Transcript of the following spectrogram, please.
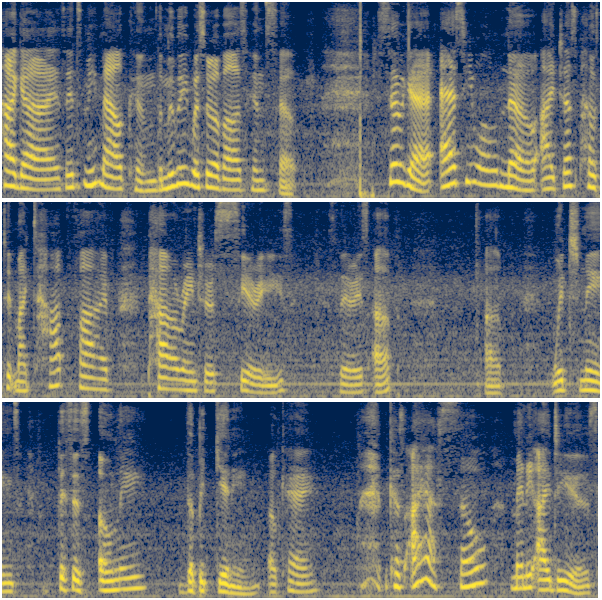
Hi guys, it's me Malcolm, the movie Wizard of Oz himself. So yeah, as you all know, I just posted my top 5 Power Rangers series, series up, up, which means this is only the beginning, okay? Because I have so many ideas.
